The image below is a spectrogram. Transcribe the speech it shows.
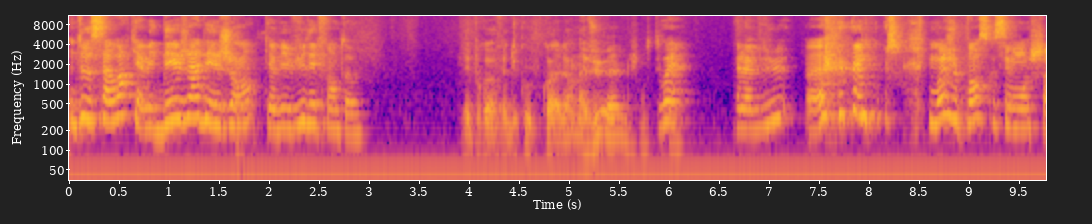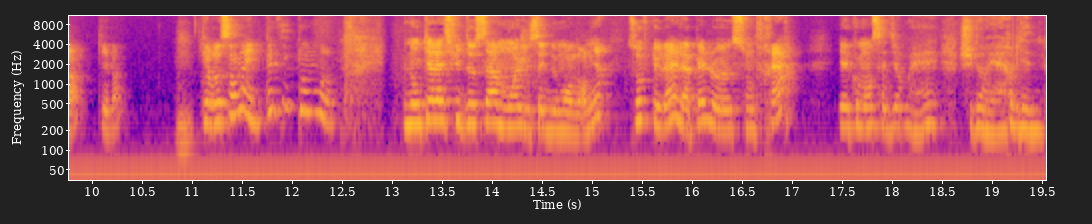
de savoir qu'il y avait déjà des gens qui avaient vu des fantômes. Et pourquoi En fait, du coup, quoi Elle en a vu, elle je pense, Ouais. Elle a vu. euh, Moi, je pense que c'est mon chat qui est là, Mhm. qui ressemble à une petite ombre. Donc, à la suite de ça, moi, j'essaye de m'endormir. Sauf que là, elle appelle euh, son frère. Et elle commence à dire Ouais, je suis dans Airbnb,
